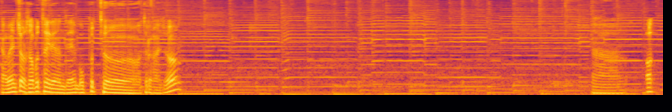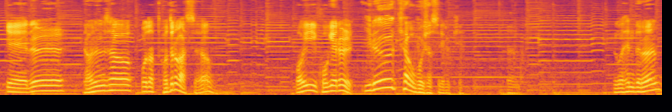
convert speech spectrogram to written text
자, 왼쪽으로 더 붙어야 되는데 못 붙어 들어가죠. 자, 어깨를 연석보다 더 들어갔어요. 거의 고개를 이렇게 하고 보셨어요, 이렇게. 예. 그리고 핸들은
